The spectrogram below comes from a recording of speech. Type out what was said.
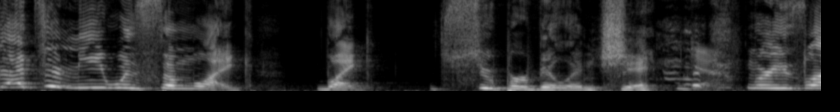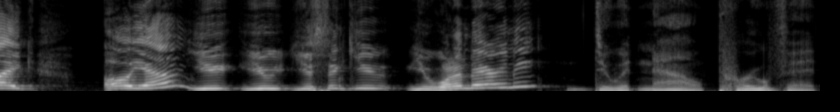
that to me was some, like, like, super villain shit. Yeah. Where he's like, oh yeah, you you you think you you want to marry me? Do it now. Prove it.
